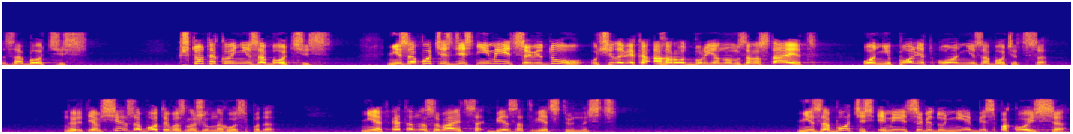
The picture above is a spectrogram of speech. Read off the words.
заботьтесь. Что такое не заботьтесь? Не заботьтесь, здесь не имеется в виду, у человека огород бурьяном зарастает, он не полит, он не заботится – он говорит, я все заботы возложил на Господа. Нет, это называется безответственность. Не заботьтесь, имеется в виду не беспокойся.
